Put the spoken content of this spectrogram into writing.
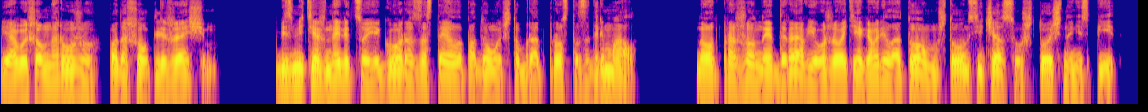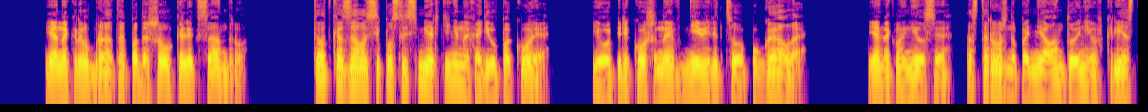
Я вышел наружу, подошел к лежащим. Безмятежное лицо Егора заставило подумать, что брат просто задремал. Но вот прожженная дыра в его животе говорила о том, что он сейчас уж точно не спит. Я накрыл брата, подошел к Александру. Тот, казалось, и после смерти не находил покоя. Его перекошенное в гневе лицо пугало. Я наклонился, осторожно поднял Антонио в крест,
